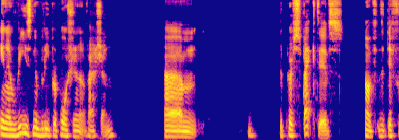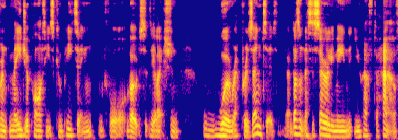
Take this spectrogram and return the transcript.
in a reasonably proportionate fashion, um, the perspectives of the different major parties competing for votes at the election were represented. That doesn't necessarily mean that you have to have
